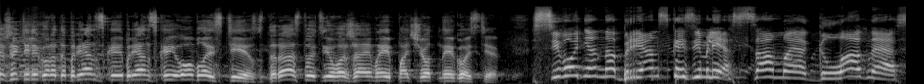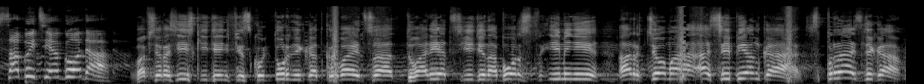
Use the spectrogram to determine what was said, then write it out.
Здравствуйте, жители города Брянска и Брянской области. Здравствуйте, уважаемые почетные гости. Сегодня на Брянской земле самое главное событие года. Во Всероссийский день физкультурника открывается Дворец единоборств имени Артема Осипенко. С праздником!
